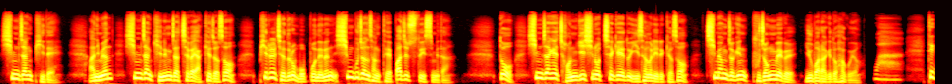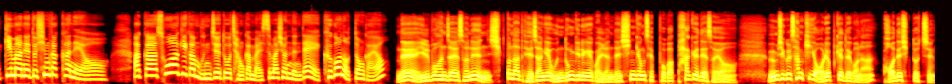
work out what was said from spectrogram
심장 비대 아니면 심장 기능 자체가 약해져서 피를 제대로 못 보내는 심부전 상태에 빠질 수도 있습니다. 또 심장의 전기 신호 체계에도 이상을 일으켜서 치명적인 부정맥을 유발하기도 하고요. 와, 듣기만 해도 심각하네요. 아까 소화기관 문제도 잠깐 말씀하셨는데 그건 어떤가요? 네, 일부 환자에서는 식도나 대장의 운동 기능에 관련된 신경세포가 파괴돼서요. 음식을 삼키기 어렵게 되거나 거대 식도증,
